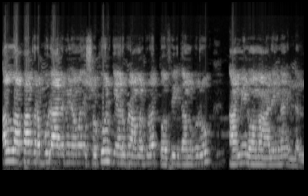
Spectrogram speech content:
আল্লাহ পাক রব্বুল আলমিন আমাদের সকলকে এর উপর আমার করার তৌফিক দান করুক। আমিন ওমা আলাইনা ইল্লাল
